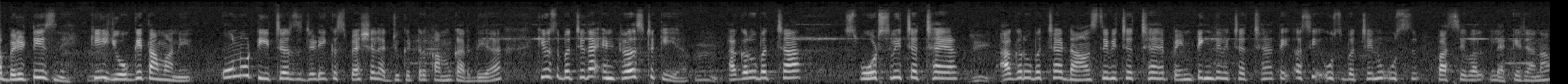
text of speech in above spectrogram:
ਅਬਿਲਿਟੀਆਂ ਨੇ ਕੀ ਯੋਗਤਾਵਾਂ ਨੇ ਉਹਨੂੰ ਟੀਚਰਸ ਜਿਹੜੇ ਇੱਕ ਸਪੈਸ਼ਲ ਐਜੂਕੇਟਰ ਕੰਮ ਕਰਦੇ ਆ ਕਿ ਉਸ ਬੱਚੇ ਦਾ ਇੰਟਰਸਟ ਕੀ ਹੈ। ਅਗਰ ਉਹ ਬੱਚਾ ਸਪੋਰਟਸ ਵਿੱਚ ਅੱਛਾ ਹੈ ਜੀ। ਅਗਰ ਉਹ ਬੱਚਾ ਡਾਂਸ ਦੇ ਵਿੱਚ ਅੱਛਾ ਹੈ ਪੇਂਟਿੰਗ ਦੇ ਵਿੱਚ ਅੱਛਾ ਹੈ ਤੇ ਅਸੀਂ ਉਸ ਬੱਚੇ ਨੂੰ ਉਸ ਪਾਸੇ ਵੱਲ ਲੈ ਕੇ ਜਾਣਾ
